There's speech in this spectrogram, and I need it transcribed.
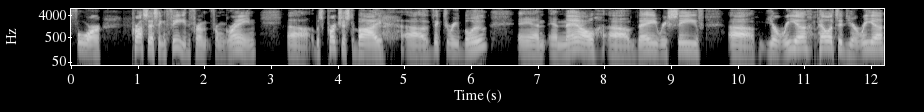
for processing feed from from grain. Uh, was purchased by uh, Victory Blue, and and now uh, they receive uh, urea, pelleted urea,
